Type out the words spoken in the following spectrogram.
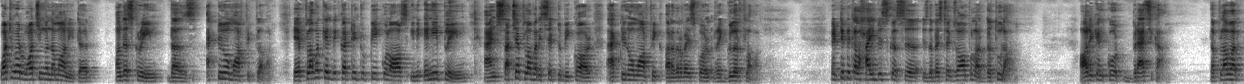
What you are watching on the monitor, on the screen, the actinomorphic flower. A flower can be cut into T colors in any plane and such a flower is said to be called actinomorphic or otherwise called regular flower. A typical hibiscus uh, is the best example or datura or you can quote brassica. The flower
